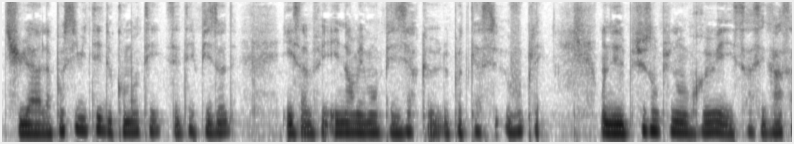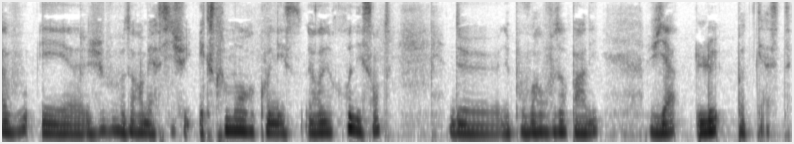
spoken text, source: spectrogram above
tu as la possibilité de commenter cet épisode et ça me fait énormément plaisir que le podcast vous plaît. On est de plus en plus nombreux et ça c'est grâce à vous et euh, je vous en remercie. Je suis extrêmement reconnaissante de, de pouvoir vous en parler via le podcast.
